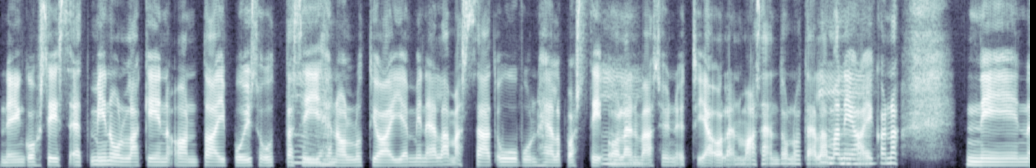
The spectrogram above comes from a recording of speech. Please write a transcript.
niin kuin, siis, että minullakin on taipuisuutta mm. siihen ollut jo aiemmin elämässä, että uuvun helposti, mm. olen väsynyt ja olen masentunut elämäni mm. aikana. Niin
